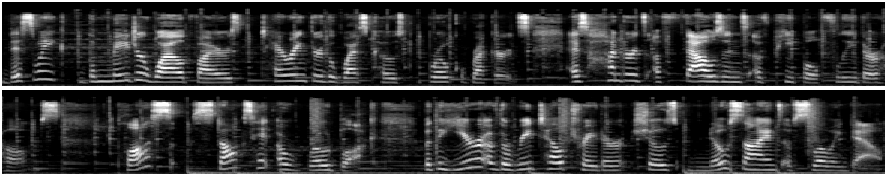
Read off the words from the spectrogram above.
This week, the major wildfires tearing through the West Coast broke records as hundreds of thousands of people flee their homes. Plus, stocks hit a roadblock, but the year of the retail trader shows no signs of slowing down.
